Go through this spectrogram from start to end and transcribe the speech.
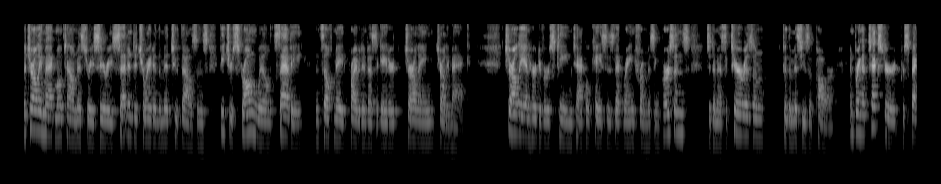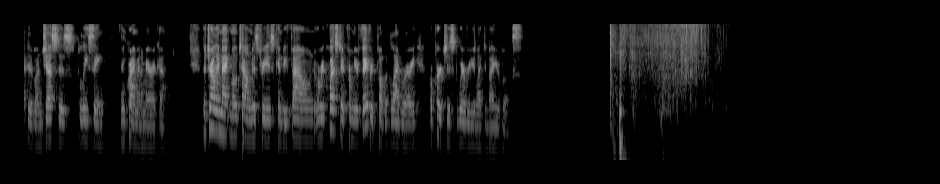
The Charlie Mack Motown Mystery Series, set in Detroit in the mid-2000s, features strong-willed, savvy, and self-made private investigator Charlene Charlie Mack. Charlie and her diverse team tackle cases that range from missing persons to domestic terrorism to the misuse of power and bring a textured perspective on justice, policing, and crime in America. The Charlie Mack Motown Mysteries can be found or requested from your favorite public library or purchased wherever you like to buy your books.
